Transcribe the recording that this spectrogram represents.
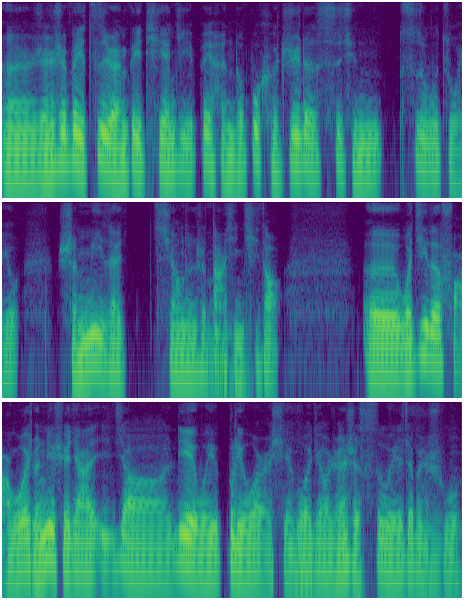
嗯，人是被自然、被天际、被很多不可知的事情事物左右，神秘在乡村是大行其道。呃，我记得法国人类学家叫列维·布留尔写过叫《人史思维》的这本书，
